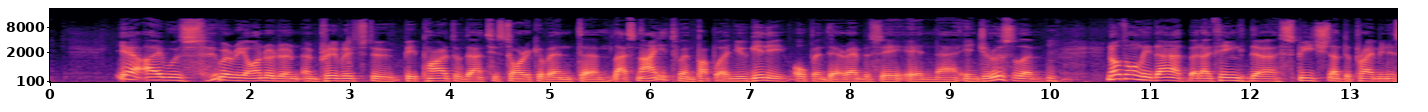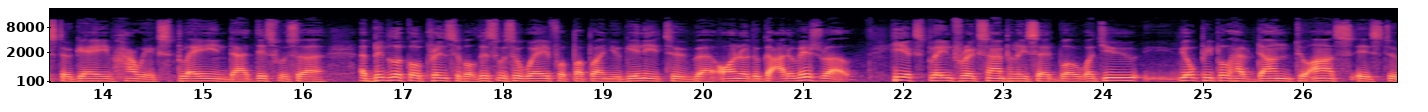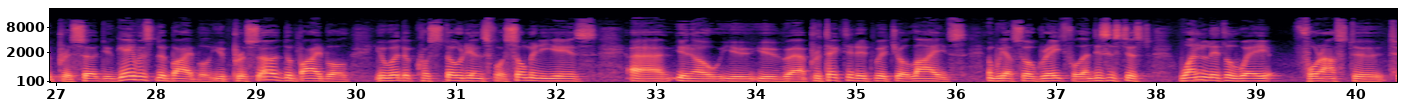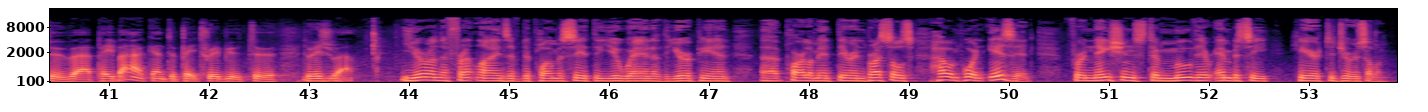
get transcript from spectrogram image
Yeah, I was very honored and, and, privileged to be part of that historic event uh, last night when Papua New Guinea opened their embassy in, uh, in Jerusalem. Mm-hmm. Not only that, but I think the speech that the Prime Minister gave, how he explained that this was a, a biblical principle, this was a way for Papua New Guinea to uh, honor the God of Israel he explained, for example, he said, Well, what you, your people have done to us is to preserve. You gave us the Bible, you preserved the Bible, you were the custodians for so many years, uh, you know, you, you uh, protected it with your lives, and we are so grateful. And this is just one little way for us to, to uh, pay back and to pay tribute to, to Israel. You're on the front lines of diplomacy at the UN, of the European uh, Parliament there in Brussels. How important is it for nations to move their embassy here to Jerusalem?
